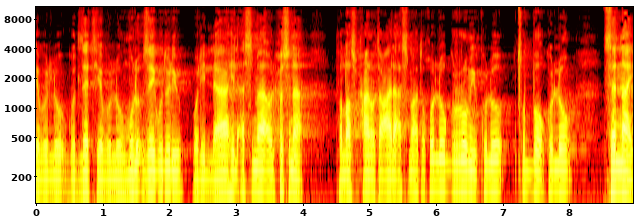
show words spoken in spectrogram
የብሉ ጉድለት የብሉ ሙሉእ ዘይጉዱል እዩ ወልላ ኣስማء ሑስና ላ ስብሓን ወተላ ኣስማቱ ኩሉ ግሩም እዩ ኩሉ ፅቡቕ ኩሉ ሰናይ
